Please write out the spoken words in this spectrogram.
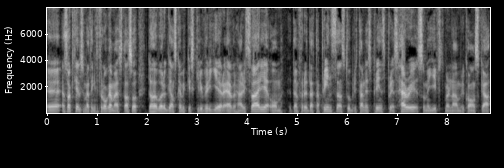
Eh, en sak till som jag tänkte fråga mest, alltså det har varit ganska mycket skriverier även här i Sverige om den före detta prinsen, Storbritanniens prins, prins Harry, som är gift med den amerikanska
